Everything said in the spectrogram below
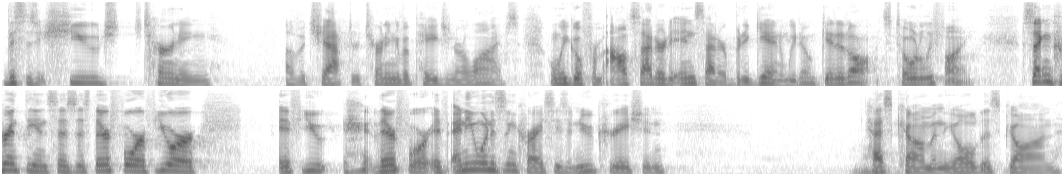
This is a huge turning of a chapter, turning of a page in our lives. When we go from outsider to insider, but again, we don't get it all. It's totally fine. Second Corinthians says this, therefore, if you are, if you, therefore, if anyone is in Christ, he's a new creation, has come, and the old is gone.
